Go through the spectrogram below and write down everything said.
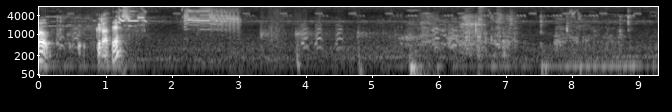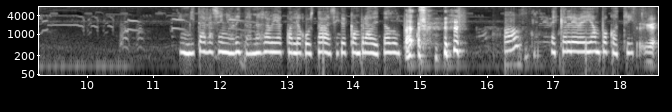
Oh. Gracias. Invita a la señorita. No sabía cuál le gustaba, así que he comprado de todo un poco. Oh, Es que le veía un poco triste.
